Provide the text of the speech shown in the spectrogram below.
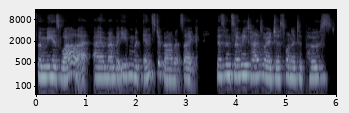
for me as well, I, I remember even with Instagram, it's like there's been so many times where I just wanted to post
